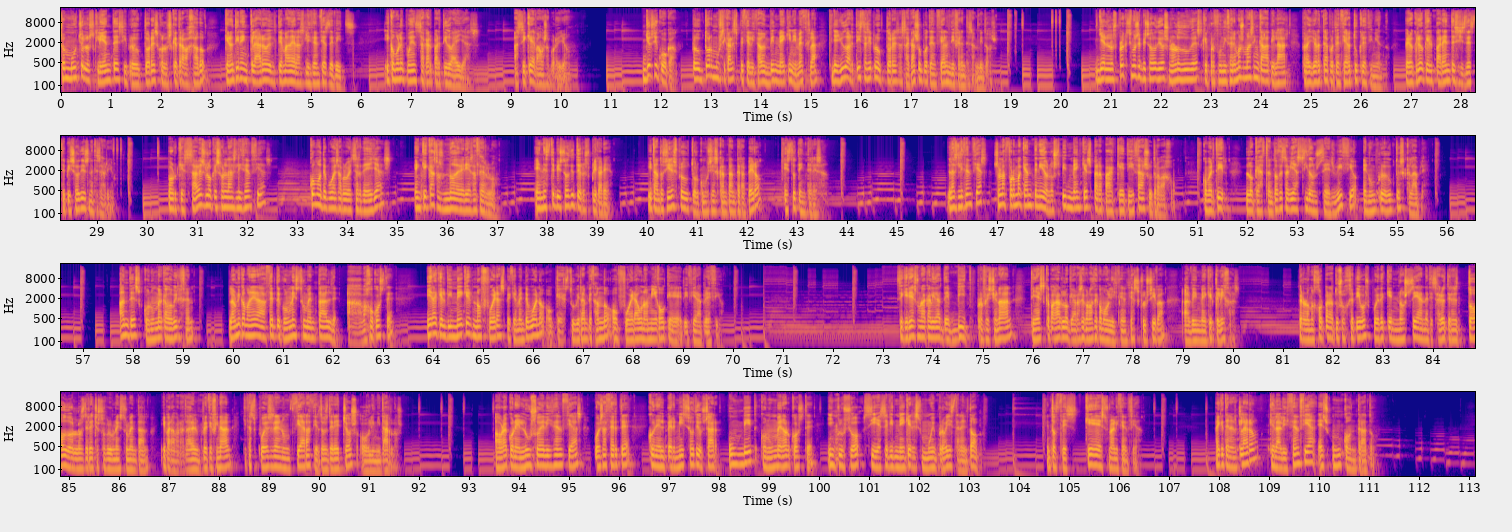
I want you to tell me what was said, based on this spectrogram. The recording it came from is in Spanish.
Son muchos los clientes y productores con los que he trabajado que no tienen claro el tema de las licencias de bits y cómo le pueden sacar partido a ellas. Así que vamos a por ello. Yo soy Cuoca, productor musical especializado en beatmaking y mezcla y ayudo a artistas y productores a sacar su potencial en diferentes ámbitos. Y en los próximos episodios no lo dudes que profundizaremos más en cada pilar para ayudarte a potenciar tu crecimiento, pero creo que el paréntesis de este episodio es necesario. Porque ¿sabes lo que son las licencias? ¿Cómo te puedes aprovechar de ellas? ¿En qué casos no deberías hacerlo? En este episodio te lo explicaré. Y tanto si eres productor como si eres cantante rapero, esto te interesa. Las licencias son la forma que han tenido los beatmakers para paquetizar su trabajo, convertir lo que hasta entonces había sido un servicio en un producto escalable. Antes, con un mercado virgen, la única manera de hacerte con una instrumental a bajo coste era que el beatmaker no fuera especialmente bueno o que estuviera empezando o fuera un amigo que te hiciera precio. Si querías una calidad de beat profesional, tenías que pagar lo que ahora se conoce como licencia exclusiva al beatmaker que elijas. Pero a lo mejor para tus objetivos puede que no sea necesario tener todos los derechos sobre una instrumental y para abaratar el precio final quizás puedes renunciar a ciertos derechos o limitarlos. Ahora con el uso de licencias puedes hacerte con el permiso de usar un beat con un menor coste, incluso si ese beatmaker es muy pro y está en el top. Entonces, ¿qué es una licencia? Hay que tener claro que la licencia es un contrato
